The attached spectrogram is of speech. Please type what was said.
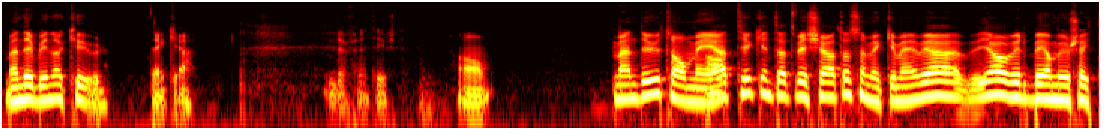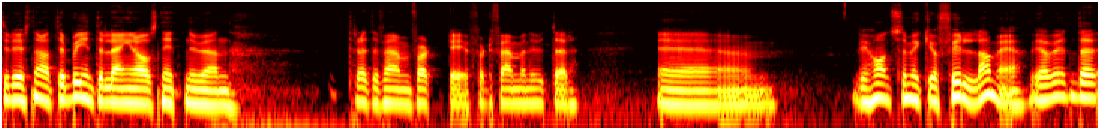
Men det blir nog kul, tänker jag. Definitivt. Ja. Men du Tommy, Ja. jag tycker inte att vi tjatar så mycket, men jag, jag vill be om ursäkt till lyssnarna att det blir inte längre avsnitt nu än 35, 40, 45 minuter. Eh, vi har inte så mycket att fylla med. Jag vet inte,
